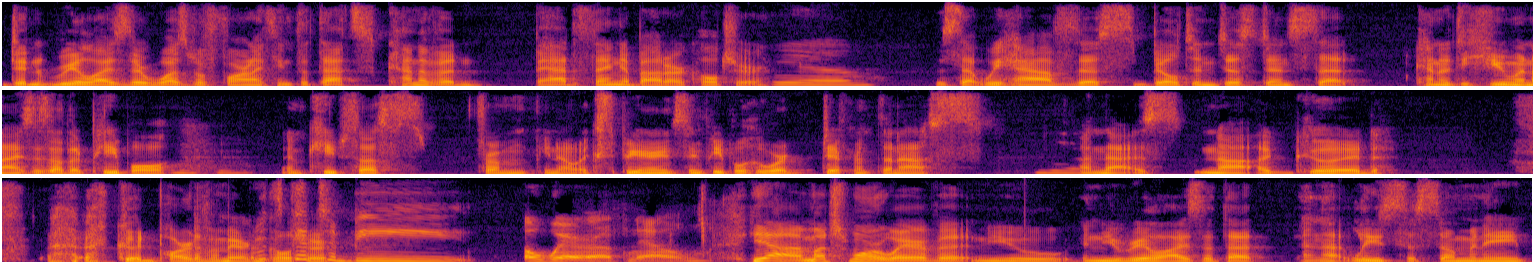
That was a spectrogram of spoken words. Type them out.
didn't realize there was before. And I think that that's kind of a bad thing about our culture Yeah. is that we have this built-in distance that kind of dehumanizes other people mm-hmm. and keeps us from, you know, experiencing people who are different than us. And that is not a good, a good part of American culture. to be aware of now. yeah, I'm much more aware of it, and you and you realize that that and that leads to so many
